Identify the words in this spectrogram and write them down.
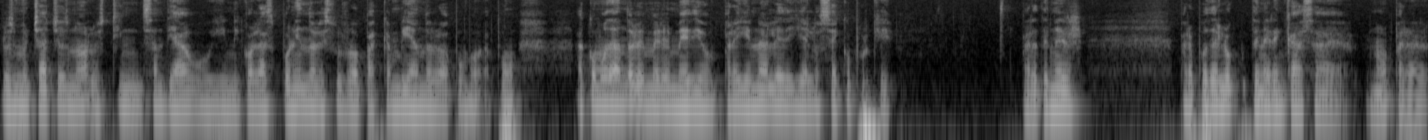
Los muchachos, ¿no? Los Tim Santiago y Nicolás poniéndole su ropa, cambiándolo, acomodándolo en en medio para llenarle de hielo seco porque para tener para poderlo tener en casa, ¿no? Para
